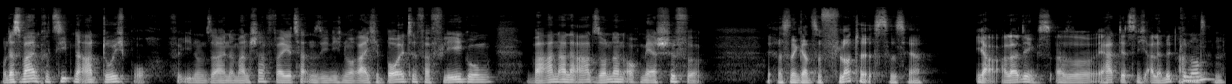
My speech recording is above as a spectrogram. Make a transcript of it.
Und das war im Prinzip eine Art Durchbruch für ihn und seine Mannschaft, weil jetzt hatten sie nicht nur reiche Beute, Verpflegung, Waren aller Art, sondern auch mehr Schiffe. Ja, das ist eine ganze Flotte, ist das ja. Ja, allerdings. Also er hat jetzt nicht alle mitgenommen, Wahnsinn.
